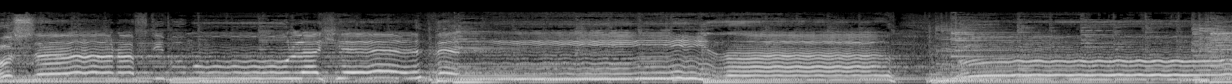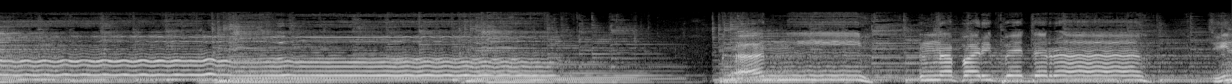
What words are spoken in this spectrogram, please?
ως σαν αυτή που μου λαχε δεν είδα να πάρει πέτρα την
